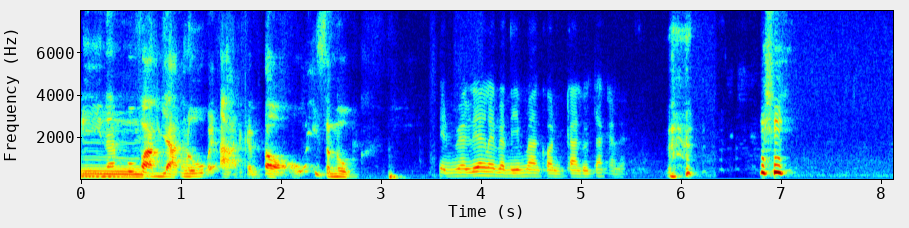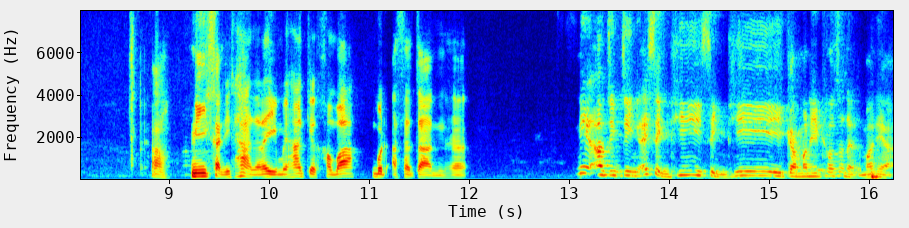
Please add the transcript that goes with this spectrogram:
นี่นะอืมผู้ฟังอยากรู้ไปอ่านกันต่อโอ้ยสนุก เห็นเรื่องอะไรแบบนี้มาก่อนการรู้จักกันเลยอะมีสันนิษฐานอะไรอีกไหมฮะเกี่ยวกับคำว่าบทอัศจรรย์ฮะเนี่ยเอาจริงๆไอ้สิ่งที่สิ่งที่กรรมนิตเขาเสนอมาเนี่ย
